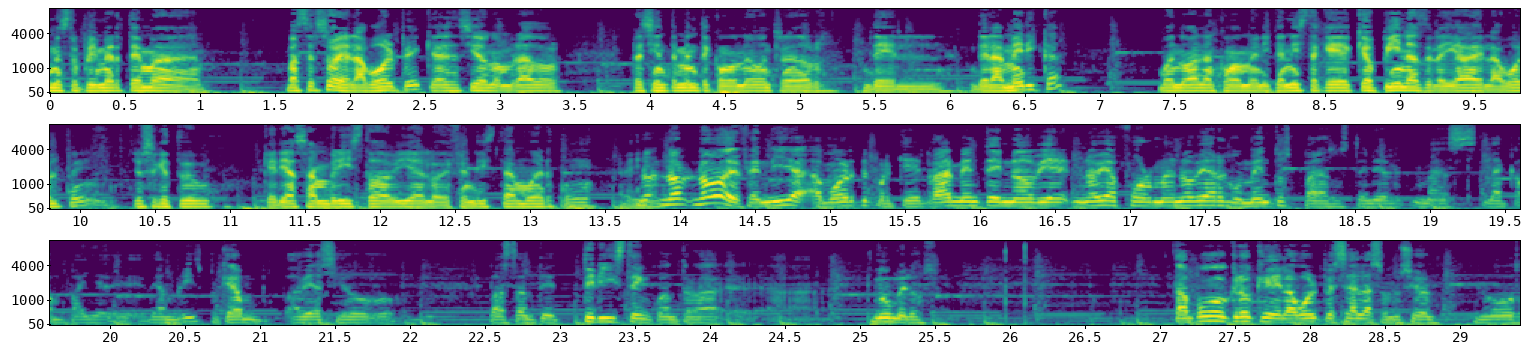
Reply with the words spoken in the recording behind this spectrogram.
nuestro primer tema va a ser sobre la Volpe, que ha sido nombrado recientemente como nuevo entrenador del, del América. Bueno, Alan, como americanista, ¿qué, ¿qué opinas de la llegada de la Volpe? Yo sé que tú querías a Ambriz todavía, lo defendiste a muerte. No, no, no lo defendía a muerte porque realmente no había, no había forma, no había argumentos para sostener más la campaña de, de porque había sido bastante triste en cuanto a, números. Tampoco creo que la Volpe sea la solución, ¿no? O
